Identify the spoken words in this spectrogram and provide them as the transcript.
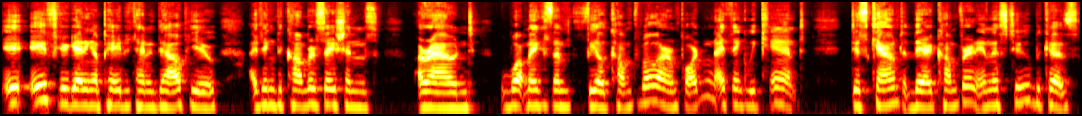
If you're getting a paid attendant to help you, I think the conversations around what makes them feel comfortable are important. I think we can't discount their comfort in this too because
